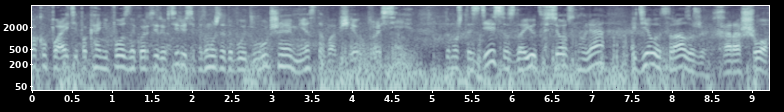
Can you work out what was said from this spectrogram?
покупайте, пока не поздно, квартиры в Сириусе, потому что это будет лучшее место вообще в России. Потому что здесь создают все с нуля и делают сразу же хорошо.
